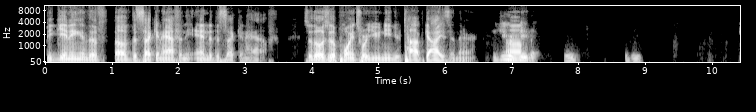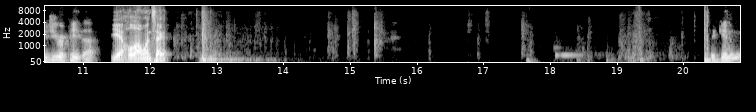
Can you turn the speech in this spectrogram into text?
beginning of the of the second half and the end of the second half so those are the points where you need your top guys in there Could you Um, repeat that? please? Could you, could you repeat that? yeah hold on one second Beginning.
